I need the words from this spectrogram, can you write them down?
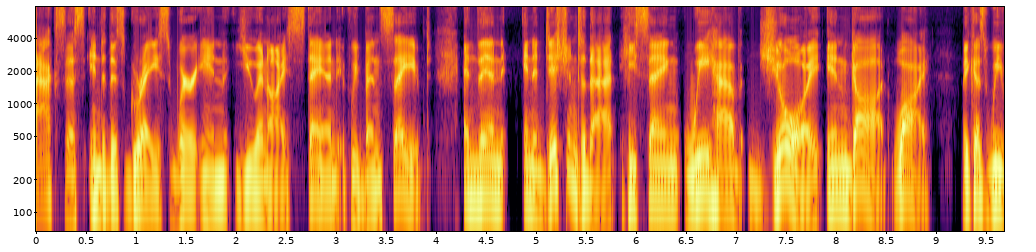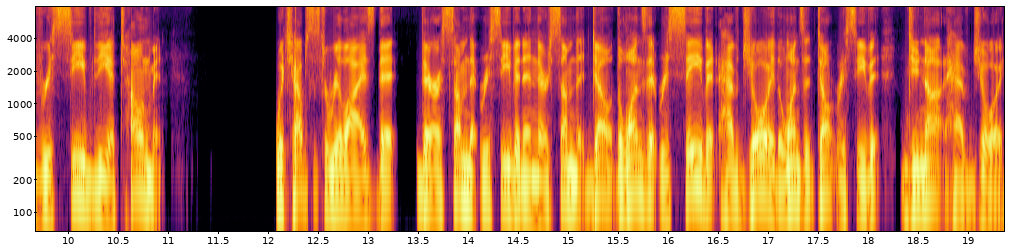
access into this grace wherein you and I stand if we've been saved. And then in addition to that, he's saying we have joy in God. Why? Because we've received the atonement which helps us to realize that there are some that receive it and there's some that don't. The ones that receive it have joy. The ones that don't receive it do not have joy.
